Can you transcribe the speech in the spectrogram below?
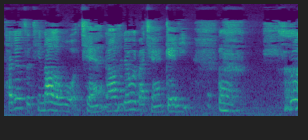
他就只听到了我钱，然后他就会把钱给你。嗯如 果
